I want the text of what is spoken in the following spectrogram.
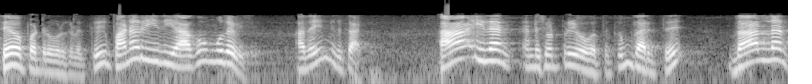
தேவைப்படுறவர்களுக்கு பண ரீதியாகவும் உதவி செய். அதையும் இது காட்டும். ஆ இலன் என்ற சொற்பிரயோகத்துக்கும் கருத்து தாலன்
